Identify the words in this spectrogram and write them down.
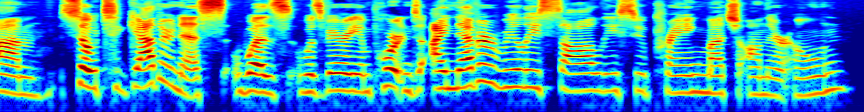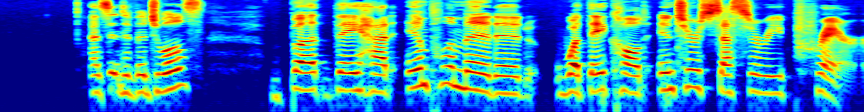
Um, so togetherness was was very important. I never really saw Lisu praying much on their own as individuals, but they had implemented what they called intercessory prayer.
